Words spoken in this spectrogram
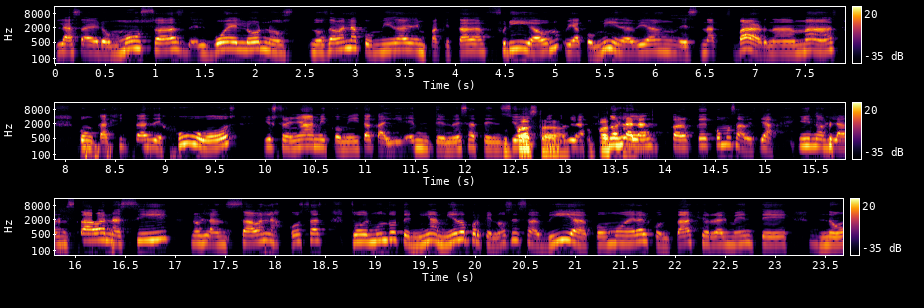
las aeromosas del vuelo nos, nos daban la comida empaquetada fría, o no había comida, habían snacks bar nada más, con cajitas de jugos. Yo extrañaba mi comidita caliente, ¿no? Esa tensión. nos la, ¿Cómo sabes? Ya. Y nos lanzaban así, nos lanzaban las cosas, todo el mundo tenía miedo porque que no se sabía cómo era el contagio realmente, ¿no?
